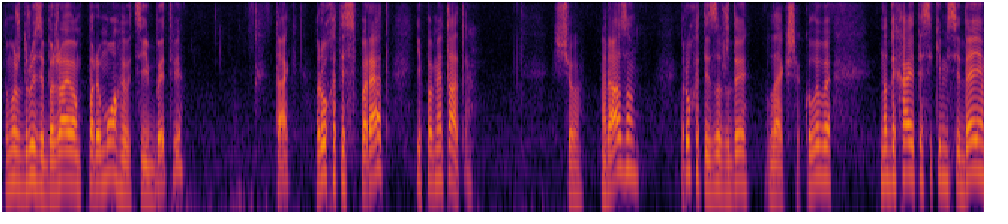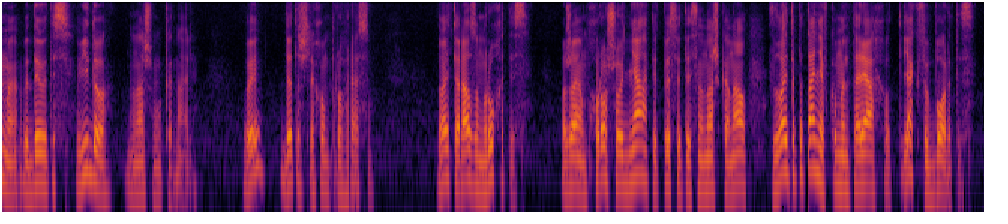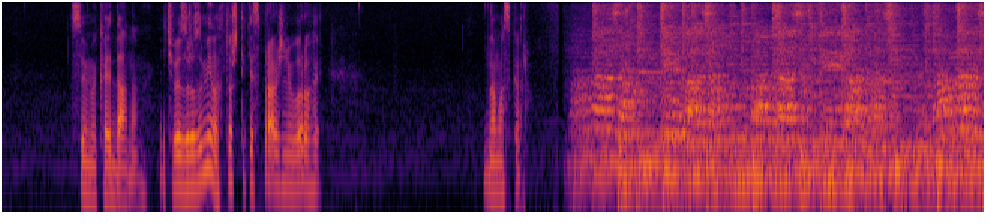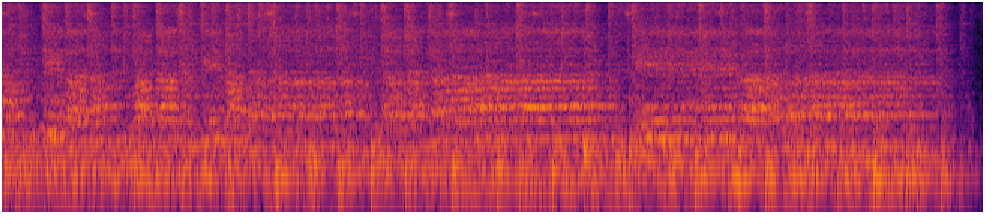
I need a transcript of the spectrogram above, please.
Тому ж, друзі, бажаю вам перемоги в цій битві. Так? Рухатись вперед і пам'ятати, що разом рухатись завжди легше. Коли ви надихаєтесь якимись ідеями, ви дивитесь відео на нашому каналі, ви йдете шляхом прогресу. Давайте разом рухатись. Бажаю вам хорошого дня, підписуйтесь на наш канал. Задавайте питання в коментарях, от як ви боретесь з своїми кайданами. І чи ви зрозуміли, хто ж такі справжні вороги? Намаскар.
